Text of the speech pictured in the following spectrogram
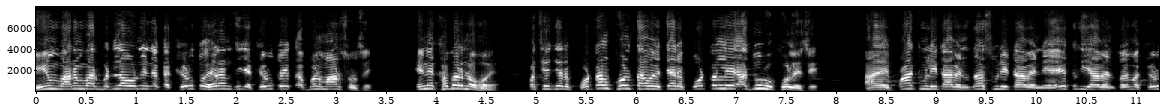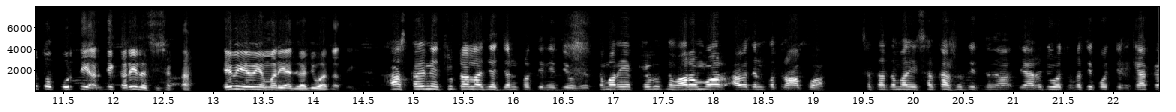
નિયમ વારંવાર બદલાવો નહીં, નકર ખેડૂતો હેરાન થઈ જાય. ખેડૂતો એક અભણ માણસો છે. એને ખબર ન હોય. પછી જયારે પોર્ટલ ખોલતા હોય ત્યારે પોર્ટલ એ અધૂરું ખોલે છે. આ પાંચ મિનિટ આવે ને દસ મિનિટ આવે ને એક દી આવે ને તો એમાં ખેડૂતો પૂરતી અરજી કરી નથી શકતા. એવી એવી અમારી આજ રજૂઆત હતી. ખાસ કરીને ચૂંટાયેલા જે જનપ્રતિનિધિઓ છે તમારે એક ખેડૂતને વારંવાર આવેદનપત્ર આપવા છતાં તમારી સરકાર સુધી જે રજૂઆતો નથી પહોંચતી ક્યાંક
